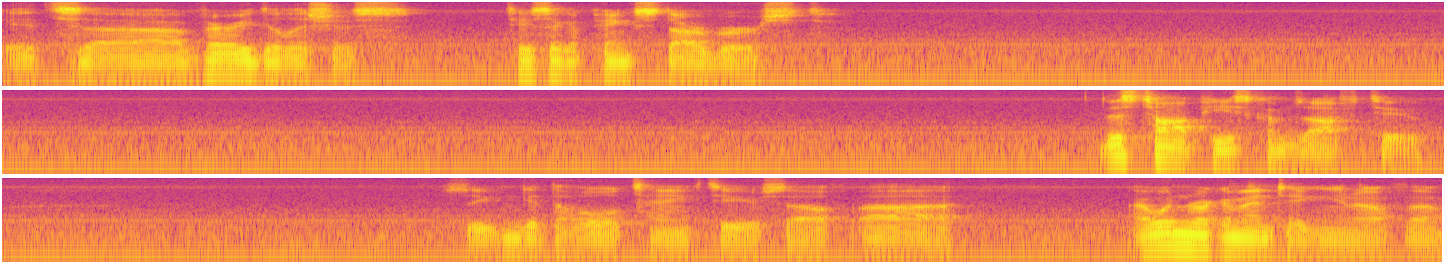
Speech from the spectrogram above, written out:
It's uh, very delicious. Tastes like a pink starburst. This top piece comes off too. So you can get the whole tank to yourself. Uh, I wouldn't recommend taking it off though.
